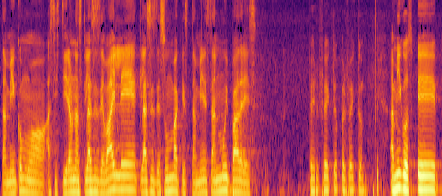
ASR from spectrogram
también como asistir a unas clases de baile, clases de zumba que también están muy padres. Perfecto, perfecto. Amigos, eh,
